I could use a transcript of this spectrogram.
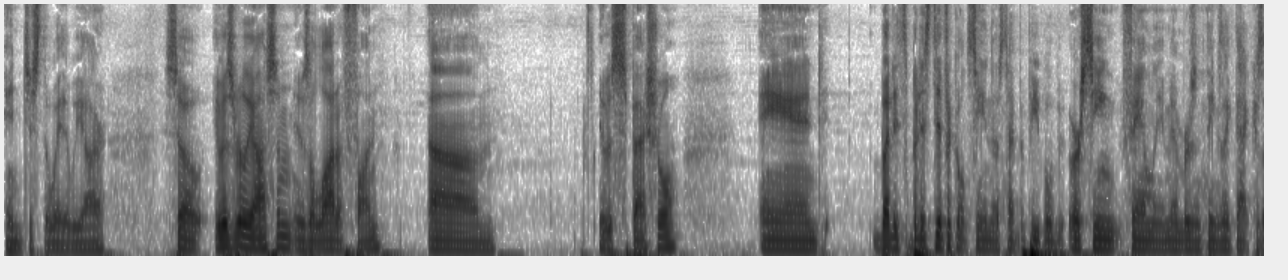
and just the way that we are. So it was really awesome. It was a lot of fun. Um, it was special, and but it's but it's difficult seeing those type of people or seeing family members and things like that. Because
